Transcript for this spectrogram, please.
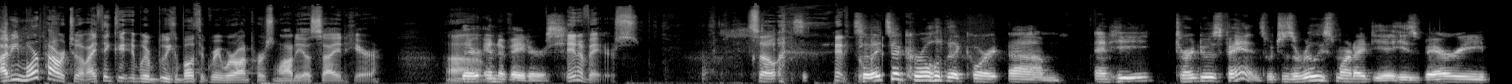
i mean more power to them i think it, we're, can both agree we're on personal audio side here they're innovators. innovators so So they took Kroll to court, um, and he turned to his fans, which is a really smart idea. He's very,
